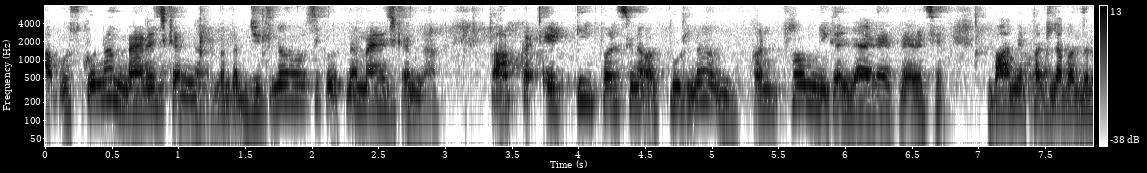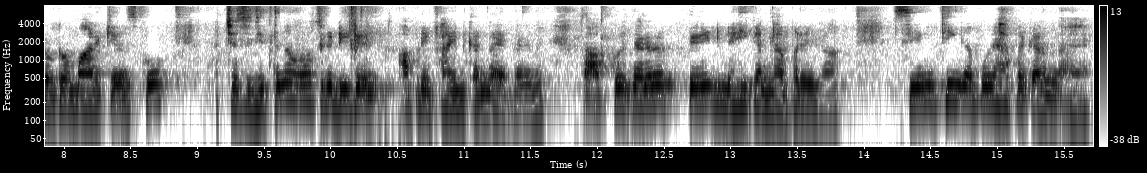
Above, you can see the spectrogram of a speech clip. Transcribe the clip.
आप उसको ना मैनेज करना मतलब जितना हो सके उतना मैनेज करना। तो आपका 80 परसेंट आउटपुट ना कंफर्म निकल जाएगा इतने से। बाद में पतला पतला रोटो मार के उसको अच्छे से जितना हो सके डिटेल आप रिफाइन करना है इतने में। तो आपको इतने में पेंट नहीं करना पड़ेगा। सेम थिंग आपको यहाँ पर करना है।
